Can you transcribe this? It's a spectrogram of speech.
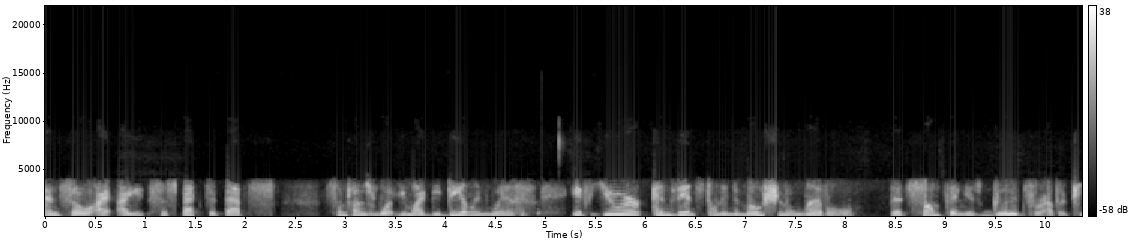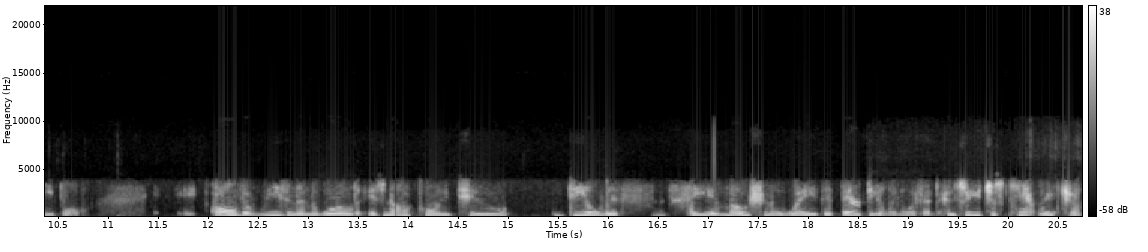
And so I, I suspect that that's sometimes what you might be dealing with. If you're convinced on an emotional level that something is good for other people, all the reason in the world is not going to deal with the emotional way that they're dealing with it. And so you just can't reach them.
